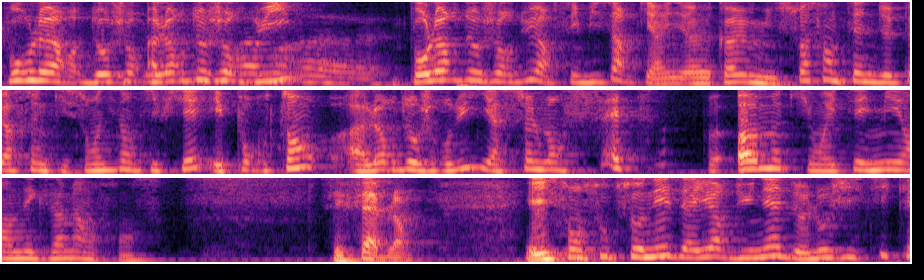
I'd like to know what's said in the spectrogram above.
pour l'heure d'aujourd'hui, euh, pour l'heure d'aujourd'hui, alors c'est bizarre qu'il y a quand même une soixantaine de personnes qui sont identifiées et pourtant à l'heure d'aujourd'hui, il y a seulement sept hommes qui ont été mis en examen en France. C'est faible. Hein. Et ils sont soupçonnés d'ailleurs d'une aide logistique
